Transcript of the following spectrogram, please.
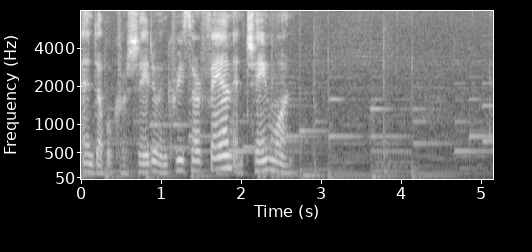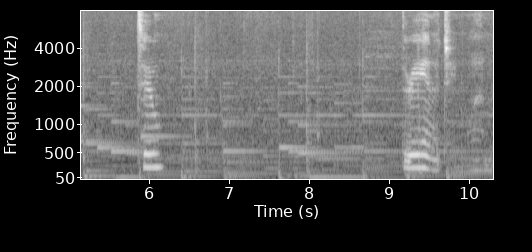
and double crochet to increase our fan and chain one. Two, three and a chain one,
